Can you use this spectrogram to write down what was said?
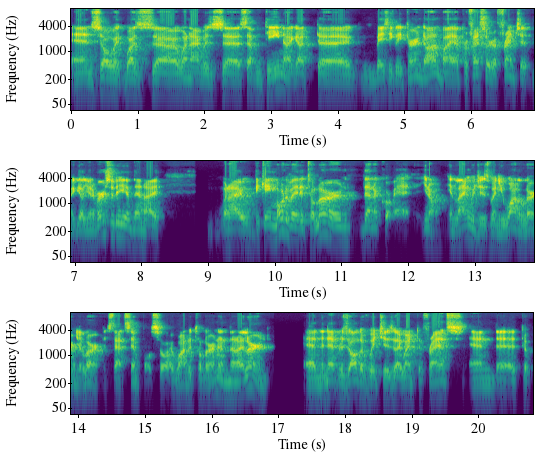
And so it was uh, when I was uh, 17, I got uh, basically turned on by a professor of French at McGill University. And then I, when I became motivated to learn, then, of course, you know, in languages, when you want to learn, you learn. It's that simple. So I wanted to learn and then I learned. And the net result of which is I went to France and uh, took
